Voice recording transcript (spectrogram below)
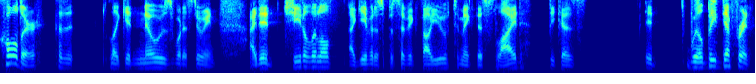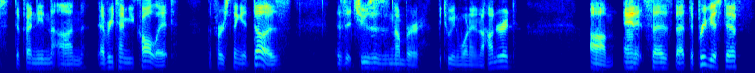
colder because it like it knows what it's doing. I did cheat a little. I gave it a specific value to make this slide because it will be different depending on every time you call it. The first thing it does is it chooses a number between one and a hundred, um, and it says that the previous diff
